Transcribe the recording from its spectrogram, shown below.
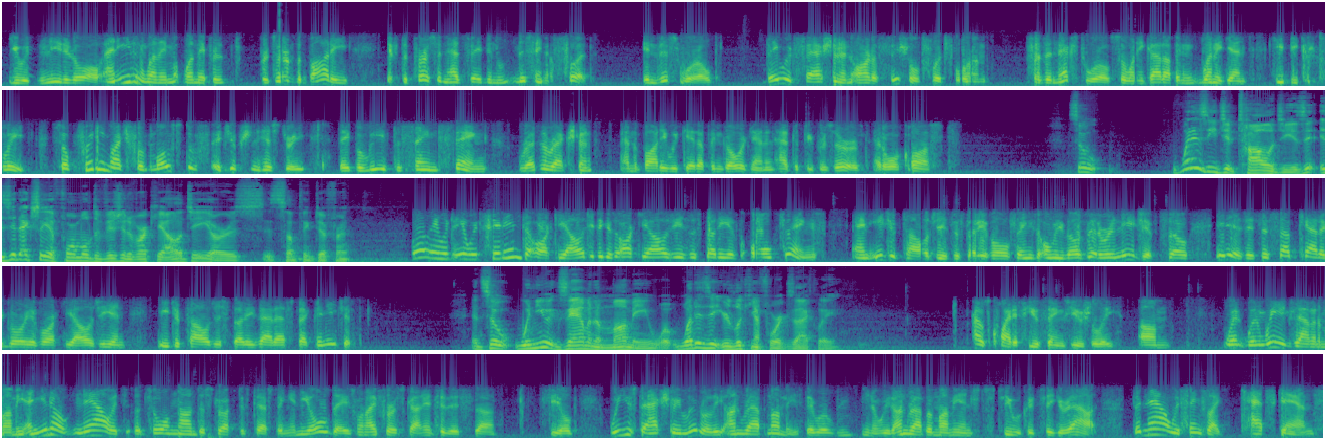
You would need it all, and even when they when they pre- preserve the body, if the person had, say, been missing a foot in this world, they would fashion an artificial foot for him for the next world. So when he got up and went again, he'd be complete. So pretty much for most of Egyptian history, they believed the same thing: resurrection, and the body would get up and go again, and had to be preserved at all costs. So, what is Egyptology? Is it is it actually a formal division of archaeology, or is it something different? Well, it would it would fit into archaeology because archaeology is the study of old things, and Egyptology is the study of old things, only those that are in Egypt. So it is. It's a subcategory of archaeology, and Egyptologists study that aspect in Egypt. And so, when you examine a mummy, what is it you're looking for exactly? That was quite a few things usually. Um, when when we examine a mummy, and you know now it's it's all non-destructive testing. In the old days, when I first got into this uh, field, we used to actually literally unwrap mummies. They were you know we'd unwrap a mummy and see what we could figure out. But now with things like CAT scans,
